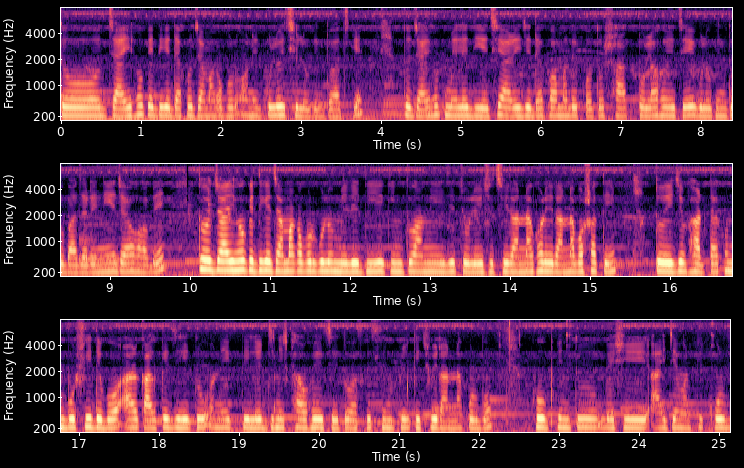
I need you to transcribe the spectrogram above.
তো যাই হোক, এদিকে দেখো জামা কাপড় অনেকগুলোই ছিল কিন্তু আজকে। তো যাই হোক, মেলে দিয়েছি। আর এই যে দেখো আমাদের কত শাক তোলা হয়েছে, এগুলো কিন্তু বাজারে নিয়ে যাওয়া হবে। তো যাই হোক, এদিকে জামা কাপড়গুলো মেলে দিয়ে কিন্তু আমি এই যে চলে এসেছি রান্নাঘরে রান্না বসাতে। তো এই যে ভাতটা এখন বসিয়ে দেব। আর কালকে যেহেতু অনেক তেলের জিনিস খাওয়া হয়েছে, তো আজকে সিম্পল কিছুই রান্না করব। খুব কিন্তু বেশি আইটেম আর কি করব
